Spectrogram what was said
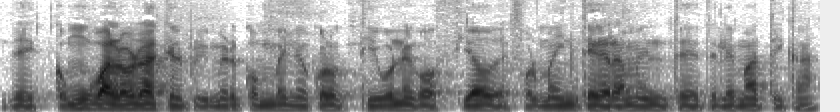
de cómo valora que el primer convenio colectivo negociado de forma íntegramente telemática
